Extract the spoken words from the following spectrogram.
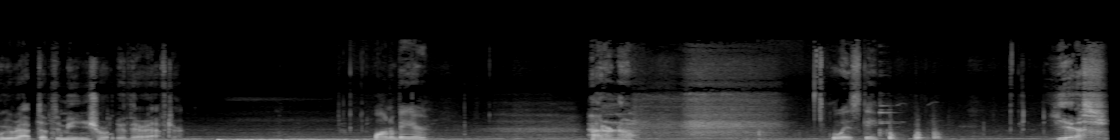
We wrapped up the meeting shortly thereafter. Want a beer? I don't know. Whiskey. Yes.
